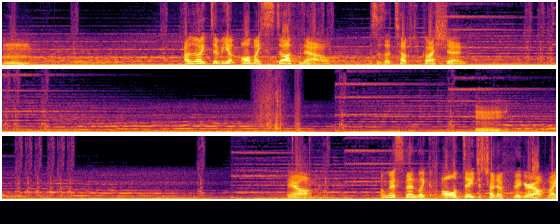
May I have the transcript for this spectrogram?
Hmm. How do I divvy up all my stuff now? This is a tough question. Hmm. Damn. I'm gonna spend like all day just trying to figure out my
